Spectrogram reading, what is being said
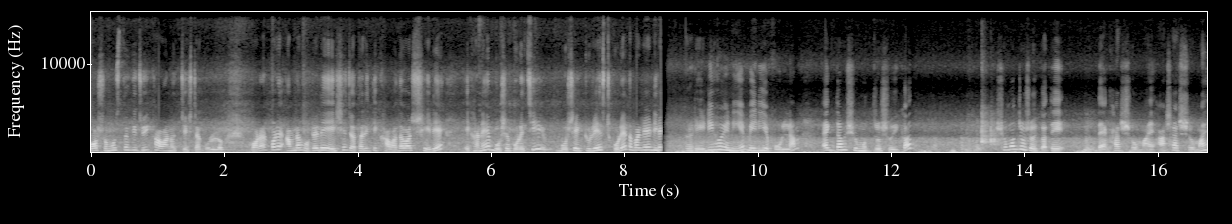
বর সমস্ত কিছুই খাওয়ানোর চেষ্টা করল। করার পরে আমরা হোটেলে এসে যথারীতি খাওয়া দাওয়া সেরে এখানে বসে পড়েছি, বসে একটু রেস্ট করে তারপর রেডি রেডি হয়ে নিয়ে বেরিয়ে পড়লাম একদম সমুদ্র সৈকত। সমুদ্র সৈকতে দেখার সময়, আসার সময়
